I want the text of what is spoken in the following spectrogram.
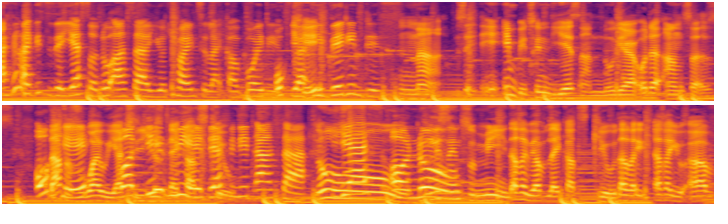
I feel like this is a yes or no answer. and You're trying to like avoid it. Okay. You're evading this. Nah, see, in between yes and no, there are other answers. Okay. That is why we but give use me a a definite answer. No. Yes or no. Listen to me. That's why you have like at skill. That's why that's why you have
